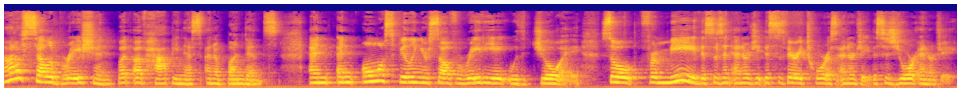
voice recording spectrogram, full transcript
not of celebration, but of happiness and abundance and, and almost feeling yourself radiate with joy. So for me, this is an energy, this is very Taurus energy. This is your energy.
